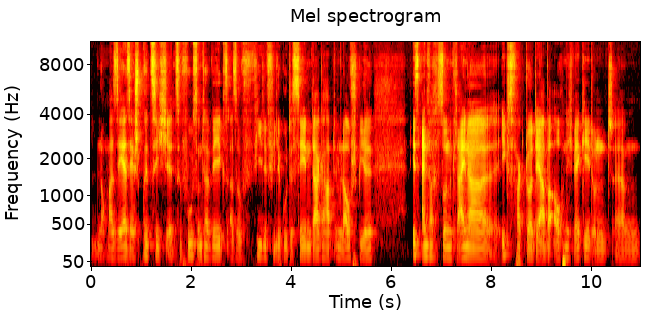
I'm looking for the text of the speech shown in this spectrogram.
nochmal sehr, sehr spritzig äh, zu Fuß unterwegs. Also viele, viele gute Szenen da gehabt im Laufspiel ist einfach so ein kleiner X-Faktor, der aber auch nicht weggeht und ähm,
